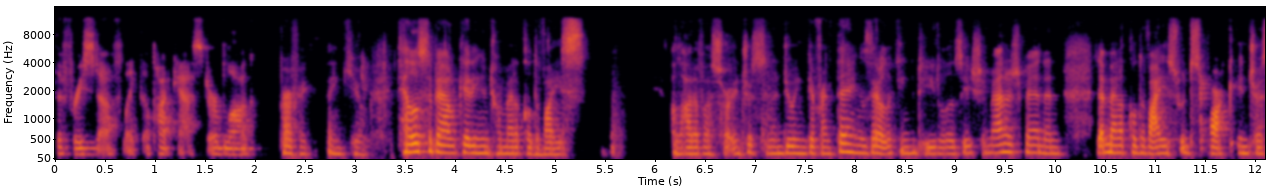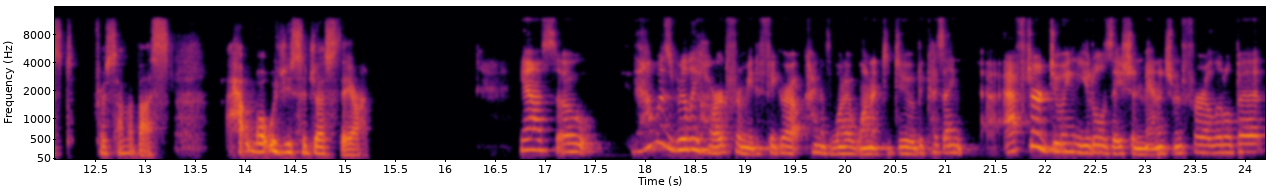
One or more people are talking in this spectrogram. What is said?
the free stuff like a podcast or a blog. Perfect. Thank you. Tell us about getting into a medical device a lot of us are interested in doing different things. They're looking into utilization management and that medical device would spark interest for some of us. How, what would you suggest there? Yeah so that was really hard for me to figure out kind of what I wanted to do because I after doing utilization management for a little bit,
